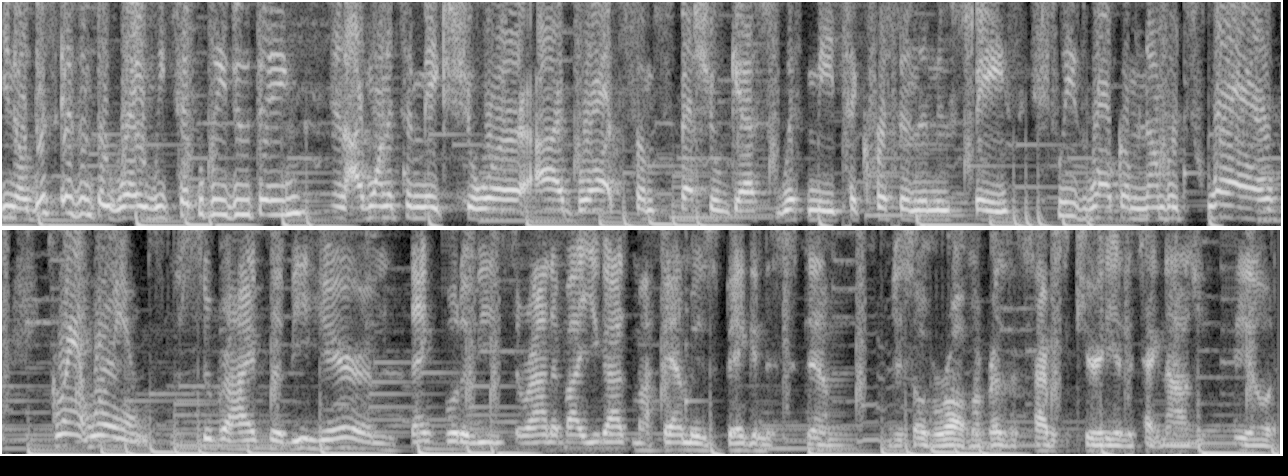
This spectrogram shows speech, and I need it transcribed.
You know, this isn't the way we typically do things, and I wanted to make sure I brought some special guests with me to christen the new space. Please welcome number 12, Grant Williams. Super hyped to be here and thankful to be surrounded by you guys. My family is big into STEM just overall. My brother's in cybersecurity in the technology field.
